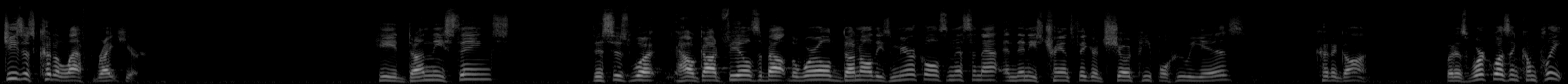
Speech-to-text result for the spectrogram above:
Jesus could have left right here. He had done these things. This is what how God feels about the world, done all these miracles and this and that, and then he's transfigured, showed people who he is. Could have gone. But his work wasn't complete.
